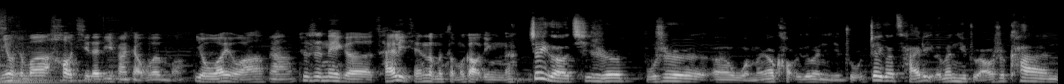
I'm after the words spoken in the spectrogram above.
你有什么好奇的地方想问吗？有啊有啊，啊，就是那个彩礼钱怎么怎么搞定呢？这个其实不是呃我们要考虑的问题，主这个彩礼的问题主要是看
